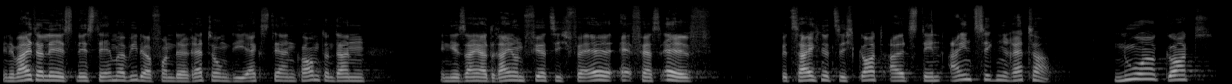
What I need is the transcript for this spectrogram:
Wenn ihr weiterlest, lest ihr immer wieder von der Rettung, die extern kommt und dann in Jesaja 43, Vers 11 bezeichnet sich Gott als den einzigen Retter. Nur Gott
